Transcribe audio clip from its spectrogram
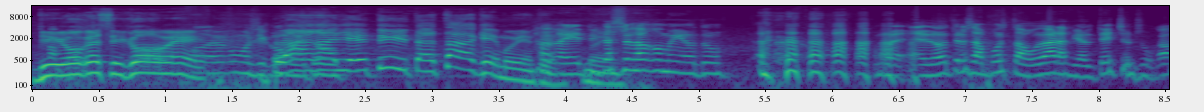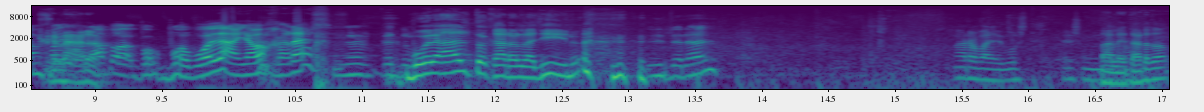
Digo que sí come. Joder, como si come La tú. galletita está aquí. Muy bien, tío. La galletita bien. se la has comido tú. Hombre, el otro se ha puesto a volar hacia el techo en su campo. Claro. vuela, Pues, pues- pues vuela, ya bajarás. Vuela alto, Carol, allí, ¿no? Literal. Me va a robar el boost. Eres un Vale, tardo.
